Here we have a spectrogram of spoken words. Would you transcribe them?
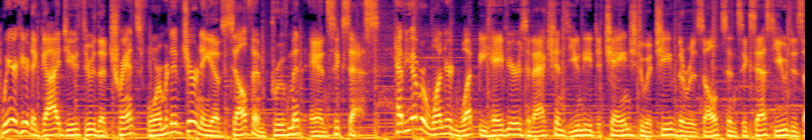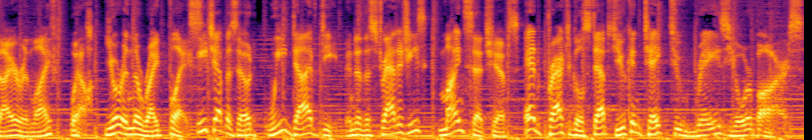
we're here to guide you through the transformative journey of self improvement and success. Have you ever wondered what behaviors and actions you need to change to achieve the results and success you desire in life? Well, you're in the right place. Each episode, we dive deep into the strategies, mindset shifts, and practical steps you can take to raise your bars.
